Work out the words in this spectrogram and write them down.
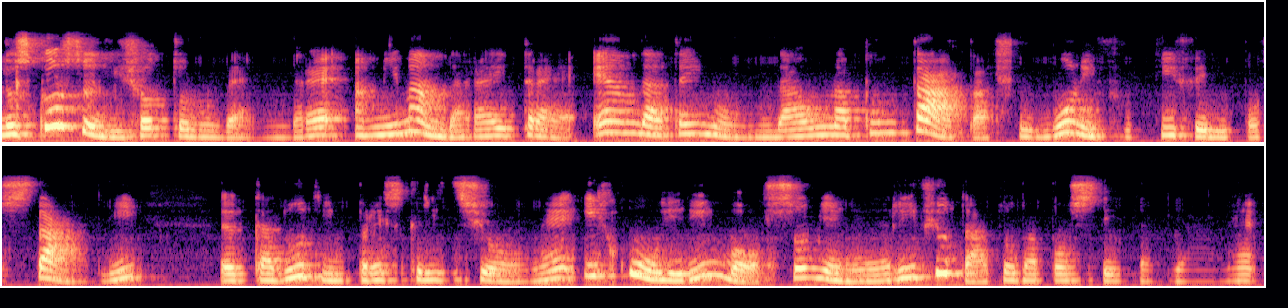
Lo scorso 18 novembre a Mi Manda Rai 3 è andata in onda una puntata sui buoni fruttiferi postali eh, caduti in prescrizione, il cui rimborso viene rifiutato da Poste Italiane.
